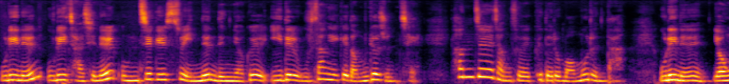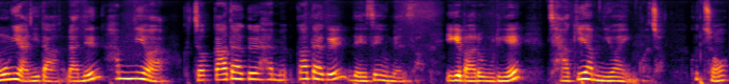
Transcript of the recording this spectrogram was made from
우리는 우리 자신을 움직일 수 있는 능력을 이들 우상에게 넘겨준 채 현재의 장소에 그대로 머무른다. 우리는 영웅이 아니다. 라는 합리화, 그쵸? 까닭을, 함- 까닭을 내세우면서 이게 바로 우리의 자기 합리화인 거죠. 그쵸?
